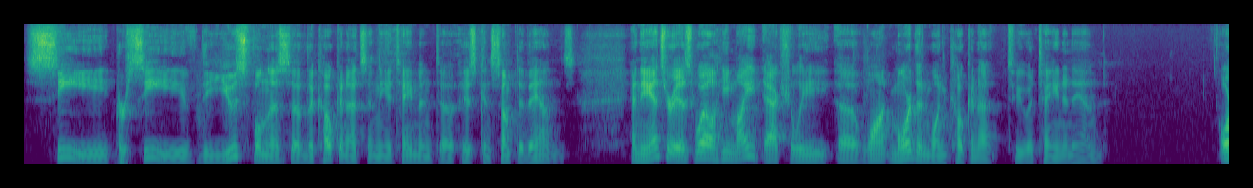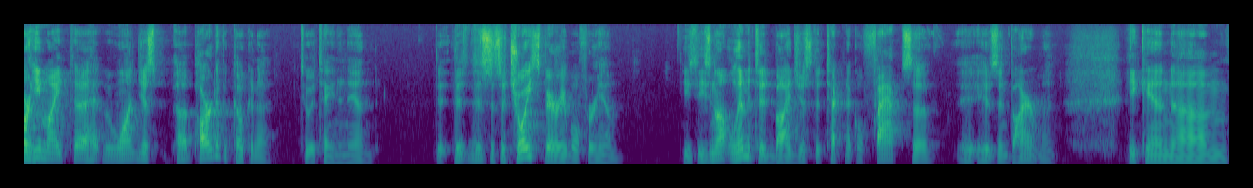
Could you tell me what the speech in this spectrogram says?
see, perceive the usefulness of the coconuts in the attainment of his consumptive ends? And the answer is, well, he might actually uh, want more than one coconut to attain an end. Or he might uh, want just part of a coconut to attain an end. Th- th- This is a choice variable for him. He's, he's not limited by just the technical facts of his environment. He can um,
